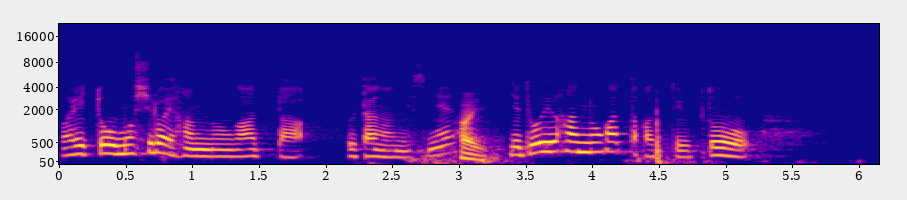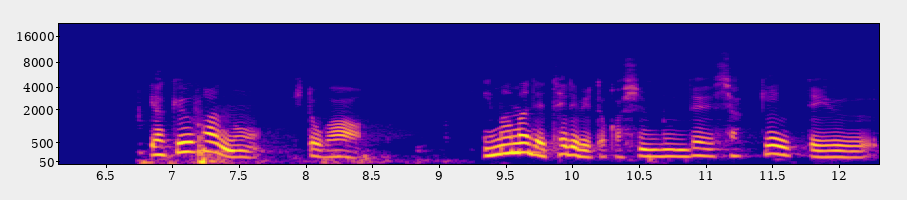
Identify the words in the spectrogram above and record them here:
割と面白い反応があった歌なんですね。はい、で、どういう反応があったかっていうと、野球ファンの人が、今までテレビとか新聞で借金っていう、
